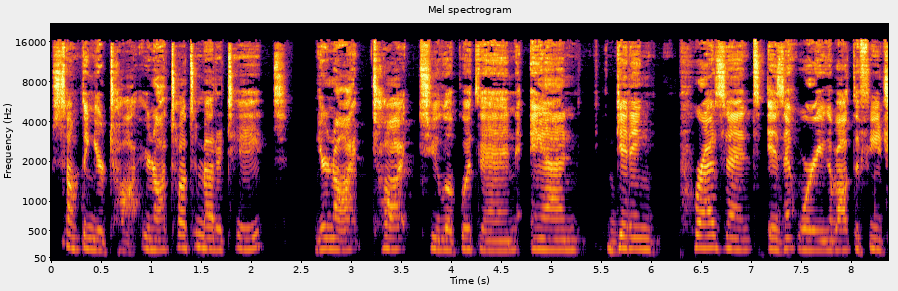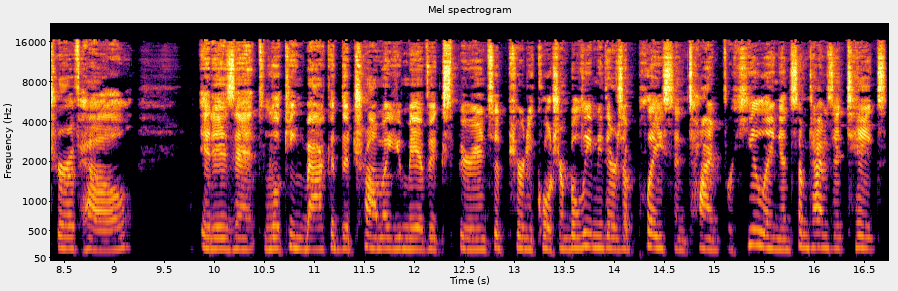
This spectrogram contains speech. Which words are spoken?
something you're taught. You're not taught to meditate. You're not taught to look within and getting present isn't worrying about the future of hell. It isn't looking back at the trauma you may have experienced with purity culture. And believe me, there's a place and time for healing. And sometimes it takes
